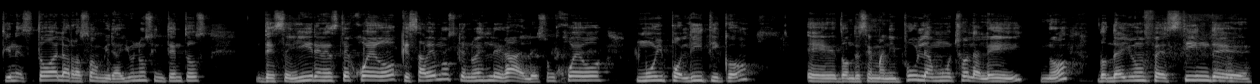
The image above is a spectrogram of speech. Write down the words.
Tienes toda la razón. Mira, hay unos intentos de seguir en este juego que sabemos que no es legal, es un juego muy político. Eh, donde se manipula mucho la ley, ¿no? Donde hay un festín de,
